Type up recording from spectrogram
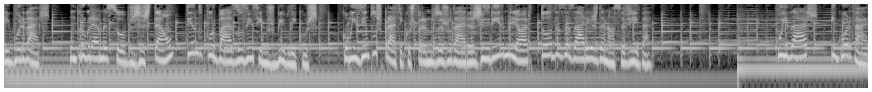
e Guardar, um programa sobre gestão, tendo por base os ensinos bíblicos, com exemplos práticos para nos ajudar a gerir melhor todas as áreas da nossa vida. Cuidar e Guardar.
